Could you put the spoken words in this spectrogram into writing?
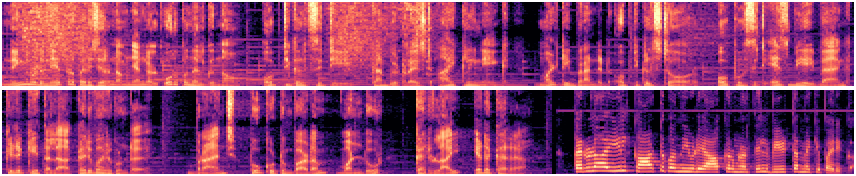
നിങ്ങളുടെ നേത്രപരിചരണം ഞങ്ങൾ ഉറപ്പു നൽകുന്നു. Optical city computerised eye clinic multi branded optical store opposite S B I bank Kizhakkethala Karuvarakundu. Branch Pookkottumpadam Wandoor Karulai Edakkara. കരുളായിൽ കാട്ടുപന്നിയുടെ ആക്രമണത്തിൽ വീട്ടമ്മയ്ക്ക് പരിക്ക്.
